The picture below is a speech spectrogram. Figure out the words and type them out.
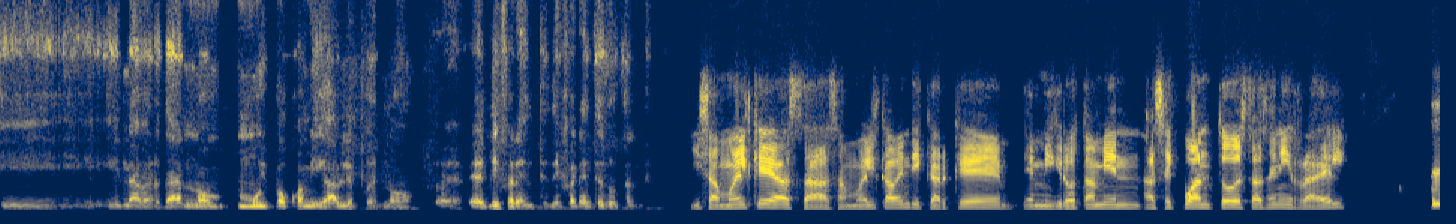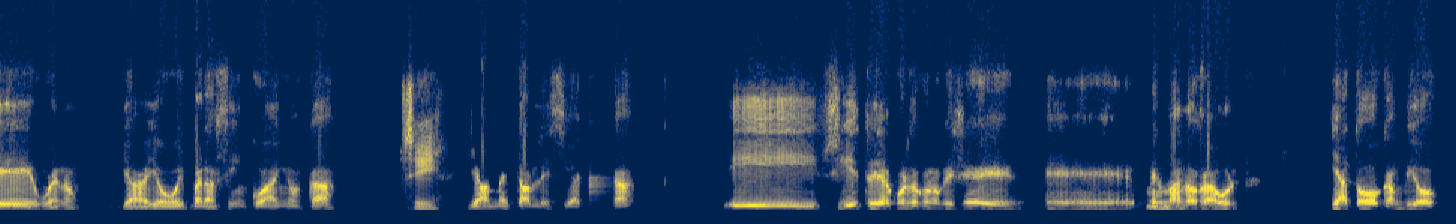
y- y la verdad no muy poco amigable, pues no, eh, es diferente, diferente totalmente. Y Samuel, que hasta Samuel cabe indicar que emigró también. ¿Hace cuánto estás en Israel? Eh, bueno, ya yo voy para cinco años acá, Sí. Ya me establecí acá y sí, estoy de acuerdo con lo que dice eh, mi hermano Raúl, ya todo cambió,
